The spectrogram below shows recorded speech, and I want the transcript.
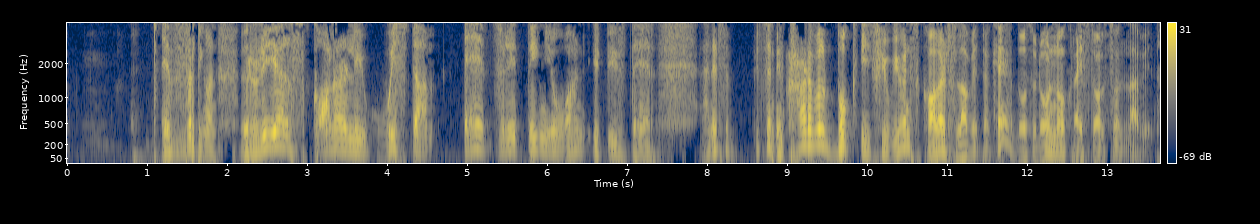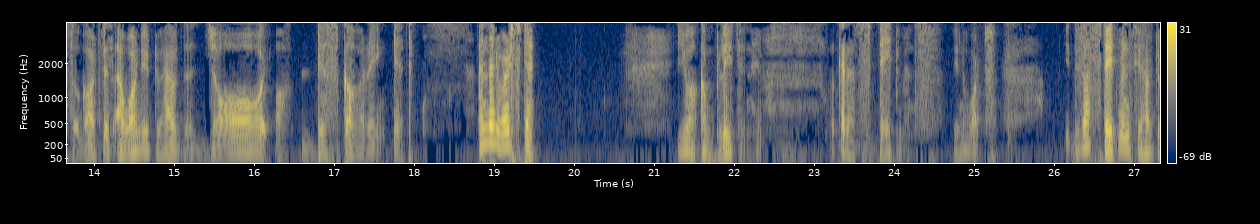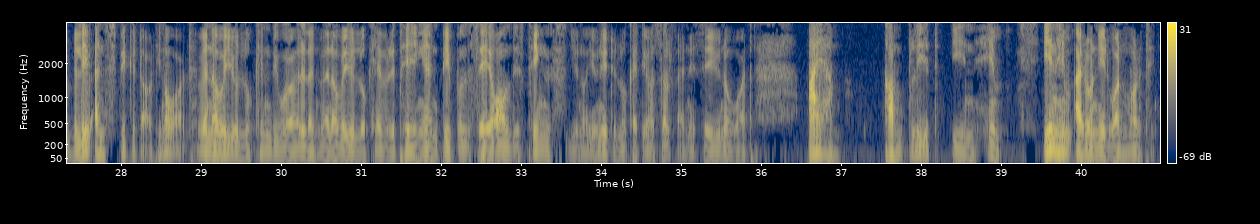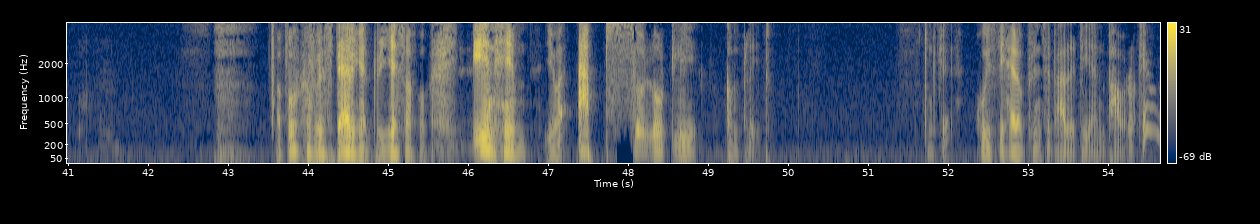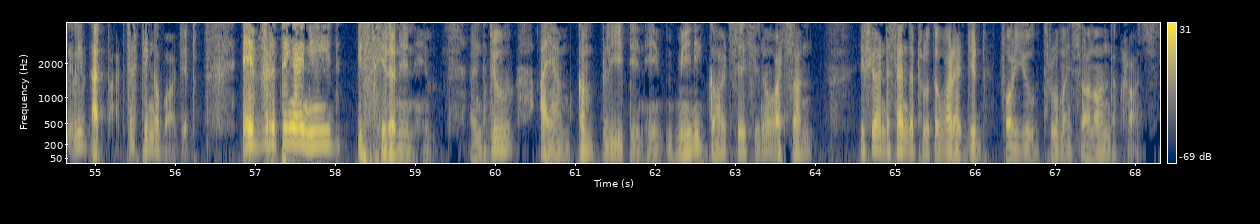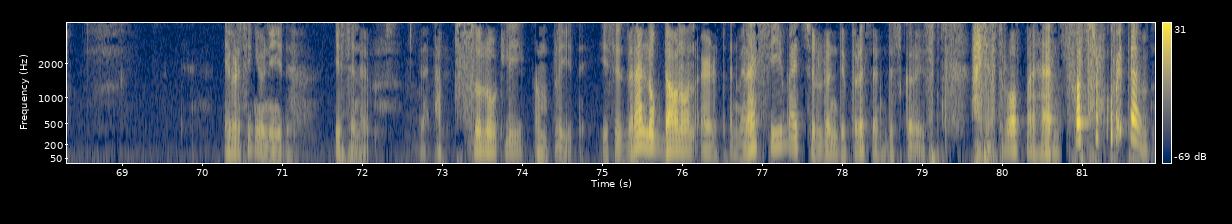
Everything on real scholarly wisdom, everything you want, it is there. And it's a it's an incredible book if you, even scholars love it, okay? Those who don't know Christ also love it. So God says, I want you to have the joy of discovering it. And then verse 10. You are complete in Him. Look at that statements. You know what? These are statements you have to believe and speak it out. You know what? Whenever you look in the world and whenever you look everything and people say all these things, you know, you need to look at yourself and you say, you know what? I am complete in Him. In Him, I don't need one more thing. Apu, Apu is staring at me. Yes, Apu. In Him, you are absolutely complete. Okay who is the head of principality and power. Okay, we'll leave that part. Just think about it. Everything I need is hidden in Him. And two, I am complete in Him. Meaning God says, you know what son? If you understand the truth of what I did for you through my son on the cross, everything you need is in Him. Absolutely complete. He says, when I look down on earth and when I see my children depressed and discouraged, I just throw up my hands. What's wrong with them?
